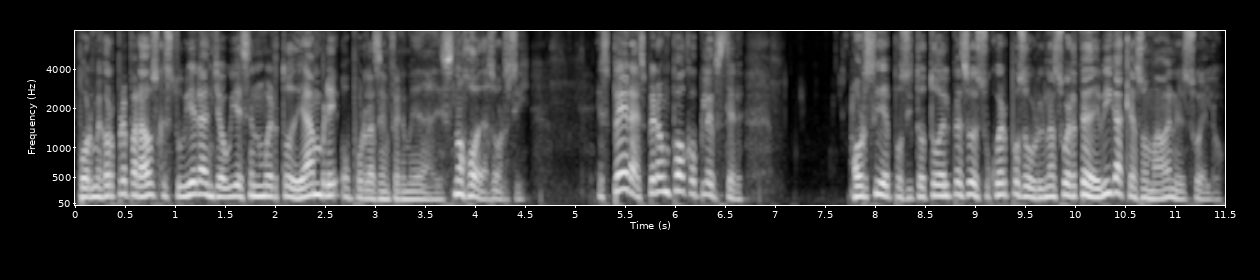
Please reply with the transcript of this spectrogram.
Por mejor preparados que estuvieran, ya hubiesen muerto de hambre o por las enfermedades. No jodas, Orsi. Espera, espera un poco, Plebster. Orsi depositó todo el peso de su cuerpo sobre una suerte de viga que asomaba en el suelo.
